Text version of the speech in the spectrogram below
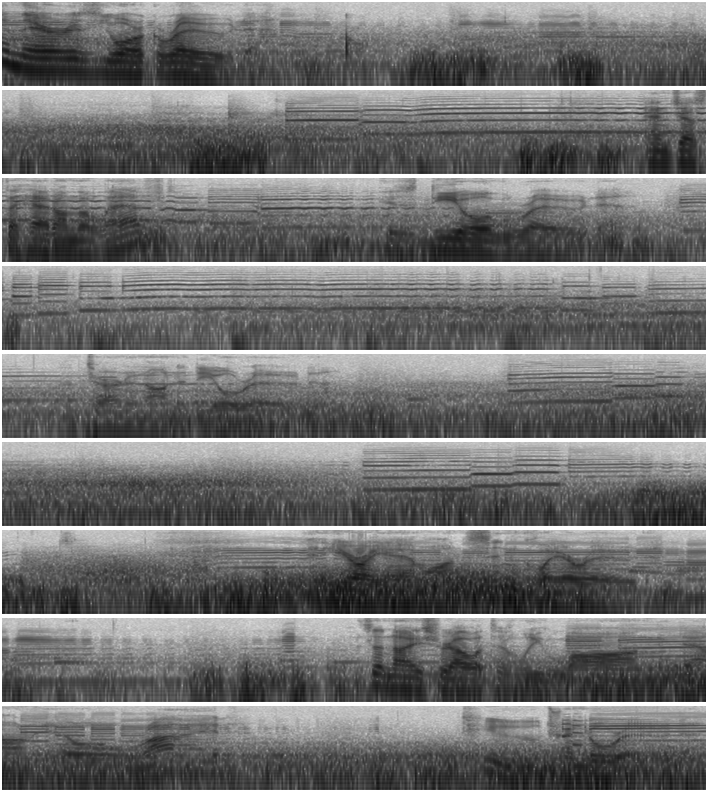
And there is York Road. And just ahead on the left is Deal Road. And turning on the Deal Road. And here I am on Sinclair Road. It's a nice, relatively long downhill ride to Trindle Road.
